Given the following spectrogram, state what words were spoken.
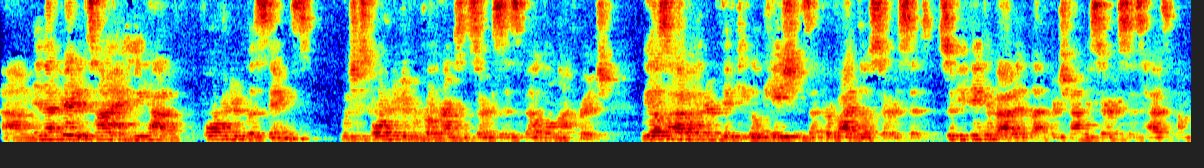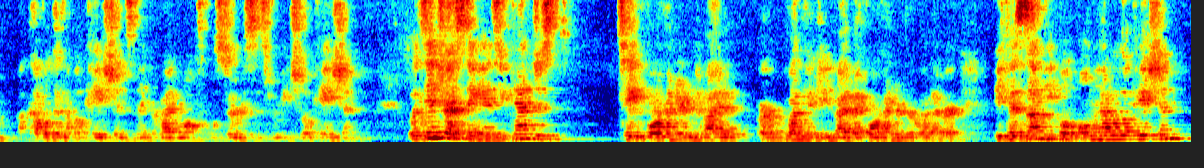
Um, in that period of time, we have 400 listings, which is 400 different programs and services available in Lethbridge. We also have 150 locations that provide those services. So if you think about it, Lethbridge Family Services has um, a couple different locations and they provide multiple services from each location. What's interesting is you can't just take 400 and divide it, or 150 divided by 400 or whatever, because some people only have a location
